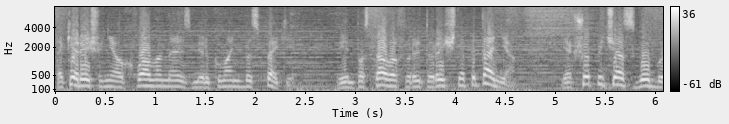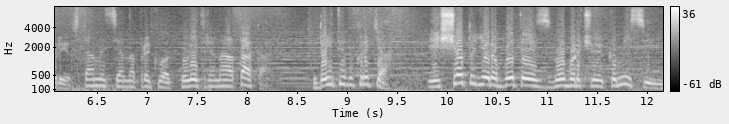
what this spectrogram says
таке рішення ухвалене з міркувань безпеки. Він поставив риторичне питання: якщо під час виборів станеться, наприклад, повітряна атака, куди йти в укриття? І що тоді робити з виборчою комісією?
